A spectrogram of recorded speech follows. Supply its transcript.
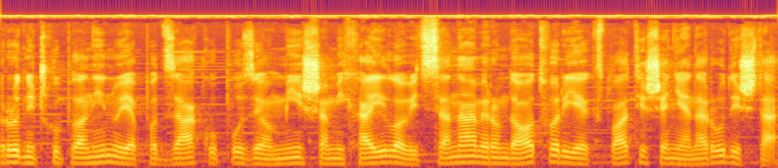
Rudničku planinu je pod zakup uzeo Miša Mihajlović sa namerom da otvori i eksploatiše njena rudišta.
